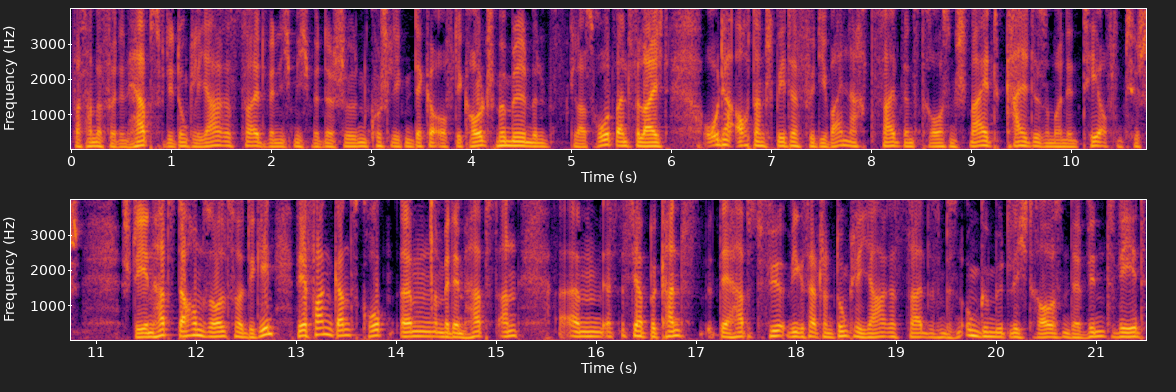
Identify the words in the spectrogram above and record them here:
was haben wir für den Herbst, für die dunkle Jahreszeit, wenn ich mich mit einer schönen kuscheligen Decke auf die Couch mümmel, mit einem Glas Rotwein vielleicht. Oder auch dann später für die Weihnachtszeit, wenn es draußen schneit, kalt ist und man den Tee auf dem Tisch stehen hat. Darum soll es heute gehen. Wir fangen ganz grob ähm, mit dem Herbst an. Ähm, es ist ja bekannt, der Herbst für, wie gesagt, schon dunkle Jahreszeit. Es ist ein bisschen ungemütlich draußen, der Wind weht,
